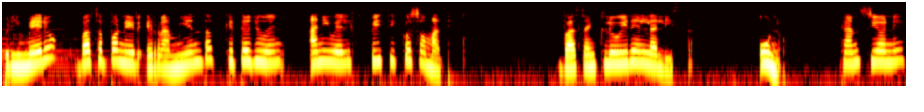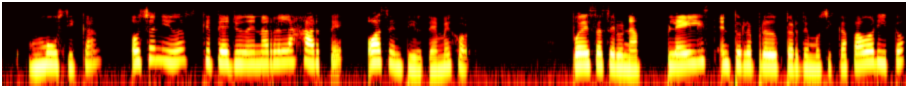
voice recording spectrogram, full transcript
Primero vas a poner herramientas que te ayuden a nivel físico-somático. Vas a incluir en la lista 1. Canciones, música o sonidos que te ayuden a relajarte o a sentirte mejor. Puedes hacer una playlist en tu reproductor de música favorito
